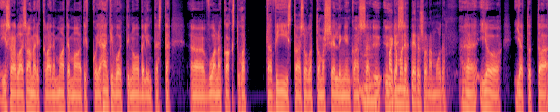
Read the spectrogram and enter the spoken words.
israelilais-amerikkalainen matemaatikko ja hänkin voitti Nobelin tästä vuonna 2000 2005 taisi olla Thomas Schellingin kanssa mm, y- yhdessä. Aika monen persona muuten. Äh, joo, ja tota,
